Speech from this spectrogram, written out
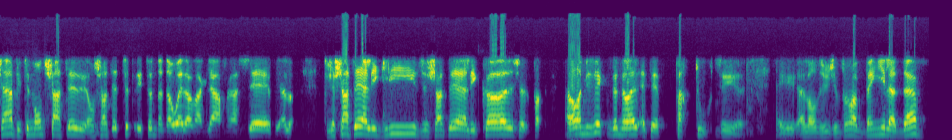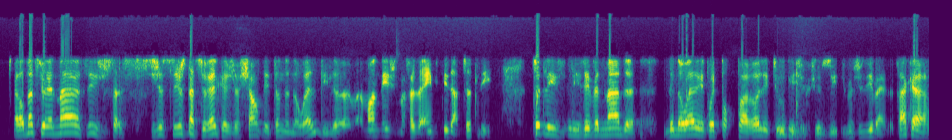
chant, puis tout le monde chantait, on chantait toutes les tunes de Noël en anglais, en français. Puis alors, je chantais à l'église, je chantais à l'école. alors la musique de Noël était partout, tu sais. euh, et alors j'ai vraiment baigné là-dedans. Alors naturellement, tu sais, c'est juste, juste naturel que je chante les tunes de Noël. Puis là, à un moment donné, je me faisais inviter dans toutes les tous les, les événements de, de Noël et pour être porte-parole et tout. Puis je, je, je me suis dit, ben, tant qu'à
